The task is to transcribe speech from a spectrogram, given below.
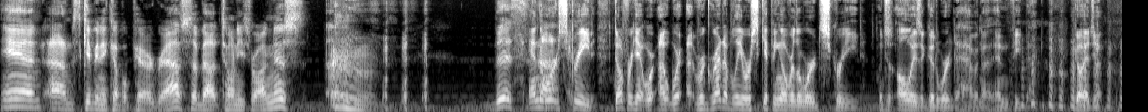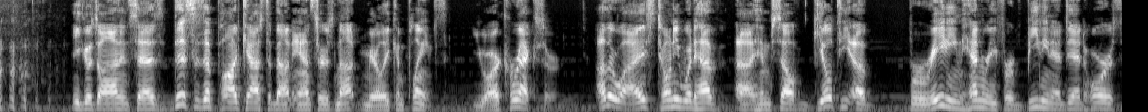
And um, skipping a couple paragraphs about Tony's wrongness. this And the uh, word screed. Don't forget, we're, uh, we're uh, regrettably we're skipping over the word screed, which is always a good word to have in, a, in feedback. Go ahead, Joe. He goes on and says, This is a podcast about answers, not merely complaints. You are correct, sir. Otherwise, Tony would have uh, himself guilty of berating Henry for beating a dead horse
